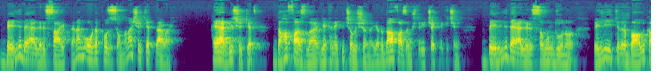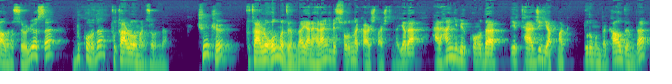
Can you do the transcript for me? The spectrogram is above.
belli değerleri sahiplenen ve orada pozisyonlanan şirketler var. Eğer bir şirket daha fazla yetenekli çalışanı ya da daha fazla müşteriyi çekmek için belli değerleri savunduğunu, belli ilkelere bağlı kaldığını söylüyorsa bu konuda tutarlı olmak zorunda. Çünkü tutarlı olmadığında yani herhangi bir sorunla karşılaştığında ya da herhangi bir konuda bir tercih yapmak durumunda kaldığında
